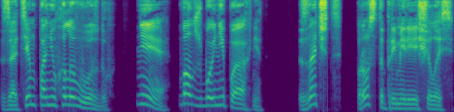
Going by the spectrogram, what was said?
затем понюхала воздух. Не, волжбой не пахнет. Значит, просто примерещилась.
